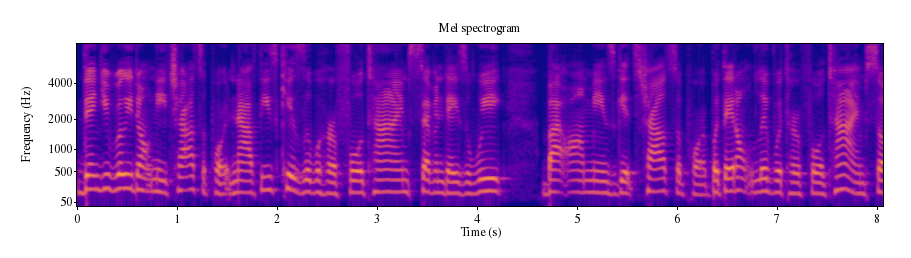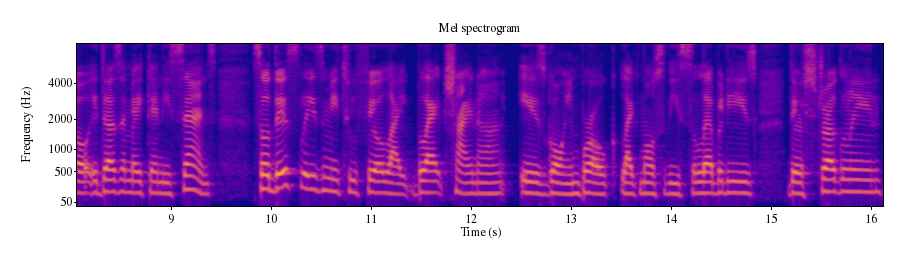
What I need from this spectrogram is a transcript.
then you really don't need child support. Now, if these kids live with her full time, seven days a week, by all means gets child support, but they don't live with her full time. So it doesn't make any sense. So this leads me to feel like Blac Chyna is going broke, like most of these celebrities. They're struggling.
